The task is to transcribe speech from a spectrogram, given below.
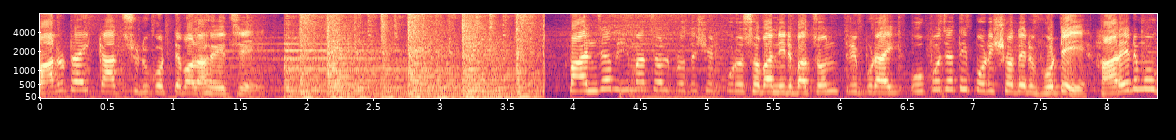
বারোটায় কাজ শুরু করতে বলা হয়েছে। পাঞ্জাব হিমাচল প্রদেশের পুরসভা নির্বাচন, ত্রিপুরায় উপজাতি পরিষদের ভোটে হারের মুখ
